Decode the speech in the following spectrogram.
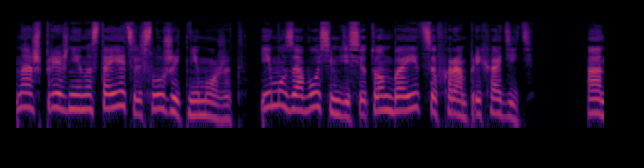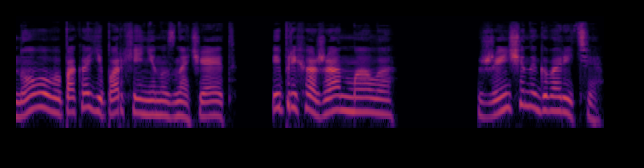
Наш прежний настоятель служить не может. Ему за восемьдесят, он боится в храм приходить. А нового пока епархия не назначает. И прихожан мало. Женщины, говорите?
